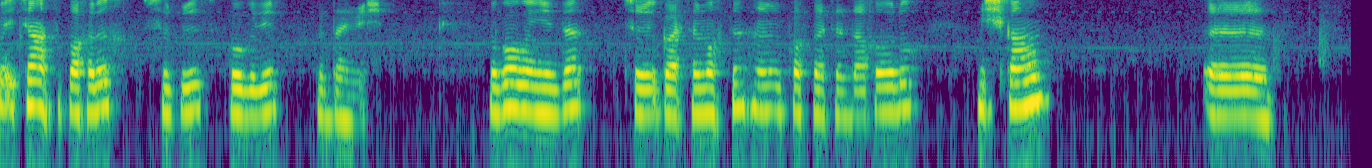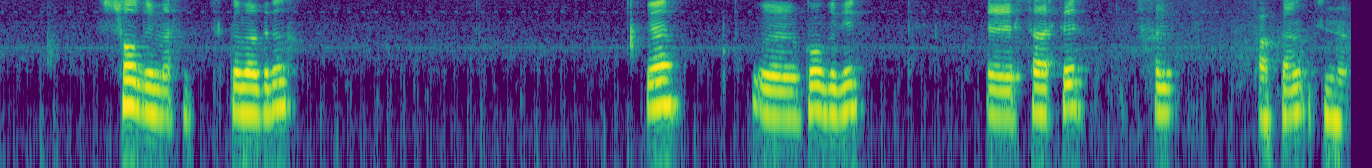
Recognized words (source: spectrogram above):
Və içini açıb baxırıq. Sürpriz Google buradaymış. Və Google yenidən qaytarmaq üçün həmin papkanın içine daxil oluruq. Mişkanın e, sol düyməsini tıkladırıq və e, Google-in e, saytı çıxır papkanın içindən.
